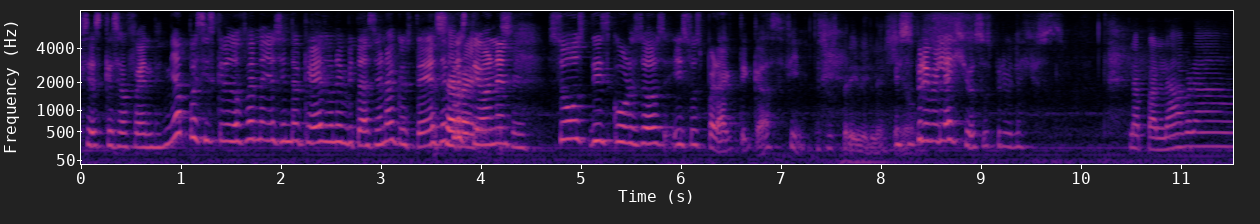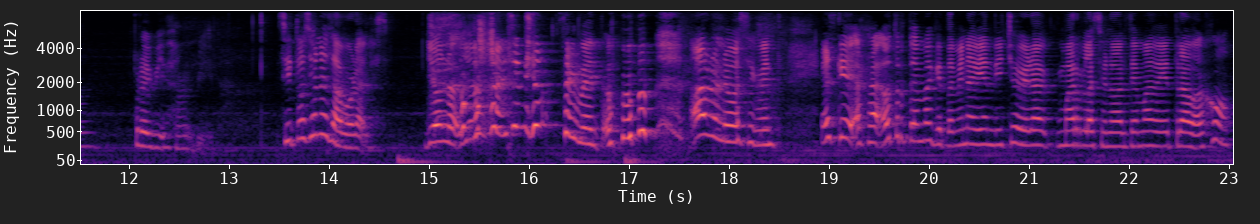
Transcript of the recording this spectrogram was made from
Si es que se ofenden. Ya, pues si es que les ofenden, yo siento que es una invitación a que ustedes se, cuestionen sí. sus discursos y sus prácticas. Fin. Sus privilegios. Y sus privilegios, sus privilegios. La palabra Prohibida. prohibida. Situaciones laborales. Yo lo, yo lo segmento. Abro un nuevo segmento. Es que, ajá, otro tema que también habían dicho era más relacionado al tema de trabajo.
